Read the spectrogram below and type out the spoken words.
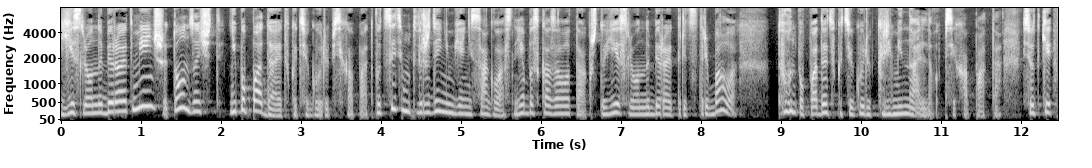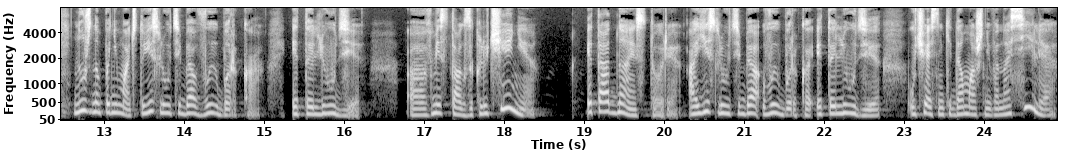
Если он набирает меньше, то он, значит, не попадает в категорию психопат. Вот с этим утверждением я не согласна. Я бы сказала так, что если он набирает 33 балла, то он попадает в категорию криминального психопата. Все-таки нужно понимать, что если у тебя выборка – это люди э, в местах заключения, это одна история. А если у тебя выборка – это люди, участники домашнего насилия,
